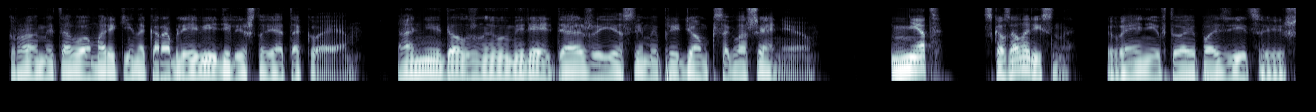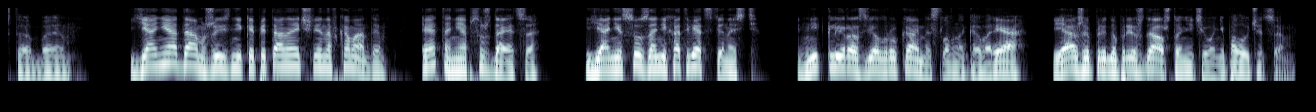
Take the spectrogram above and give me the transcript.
Кроме того, моряки на корабле видели, что я такое. Они должны умереть, даже если мы придем к соглашению. «Нет», — сказала Рисн. «Вы не в той позиции, чтобы...» «Я не отдам жизни капитана и членов команды. Это не обсуждается. Я несу за них ответственность». Никли развел руками, словно говоря, «Я же предупреждал, что ничего не получится».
